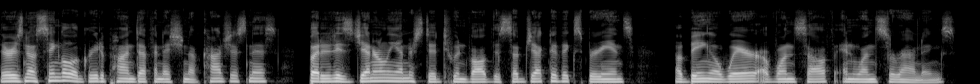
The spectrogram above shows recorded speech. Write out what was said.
There is no single agreed upon definition of consciousness, but it is generally understood to involve the subjective experience of being aware of oneself and one's surroundings.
